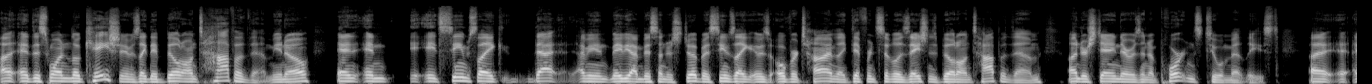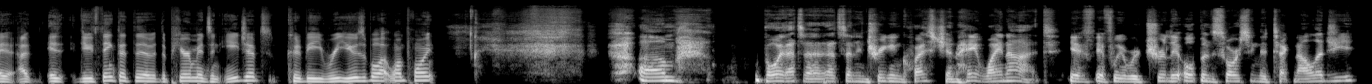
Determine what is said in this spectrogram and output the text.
uh, at this one location. It was like they built on top of them, you know, and and it seems like that i mean maybe i misunderstood but it seems like it was over time like different civilizations built on top of them understanding there was an importance to them at least. Uh, I, I, I, do you think that the, the pyramids in egypt could be reusable at one point? Um boy that's a that's an intriguing question. Hey why not? If if we were truly open sourcing the technology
